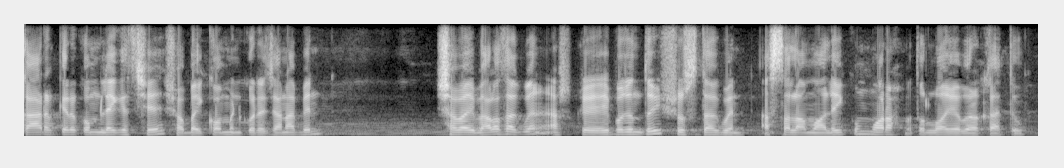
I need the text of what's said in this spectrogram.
কার কীরকম লেগেছে সবাই কমেন্ট করে জানাবেন। সবাই ভালো থাকবেন, আজকে এই পর্যন্তই, সুস্থ থাকবেন। আসসালামু আলাইকুম ওরহমতুল্লাহ বারকাতু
